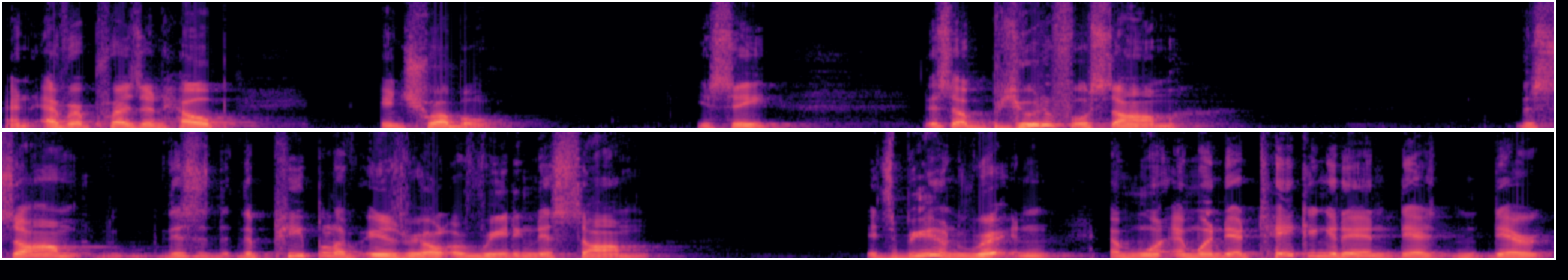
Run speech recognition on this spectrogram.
and ever-present help in trouble. You see, this is a beautiful psalm. The psalm, this is the people of Israel are reading this psalm. It's being written, and when, and when they're taking it in, they're, they're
